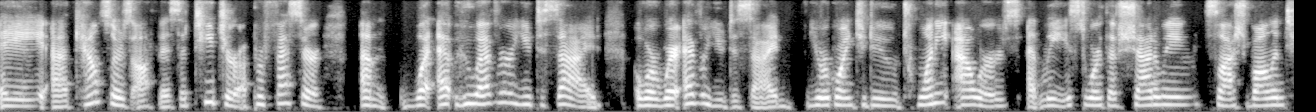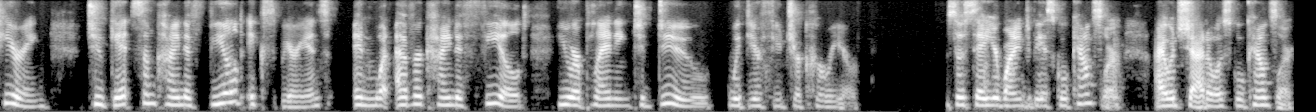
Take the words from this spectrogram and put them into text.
a, a counselor's office, a teacher, a professor, um, what whoever you decide or wherever you decide, you're going to do 20 hours at least worth of shadowing slash volunteering to get some kind of field experience in whatever kind of field you are planning to do with your future career. So, say you're wanting to be a school counselor, I would shadow a school counselor.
